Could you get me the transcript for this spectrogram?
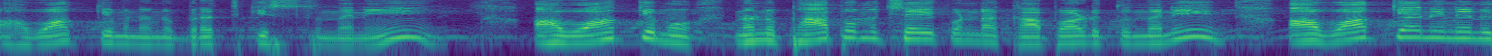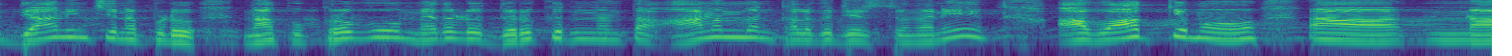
ఆ వాక్యము నన్ను బ్రతికిస్తుందని ఆ వాక్యము నన్ను పాపము చేయకుండా కాపాడుతుందని ఆ వాక్యాన్ని నేను ధ్యానించినప్పుడు నాకు క్రొవ్వు మెదడు దొరుకుతున్నంత ఆనందం కలుగజేస్తుందని ఆ వాక్యము నా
